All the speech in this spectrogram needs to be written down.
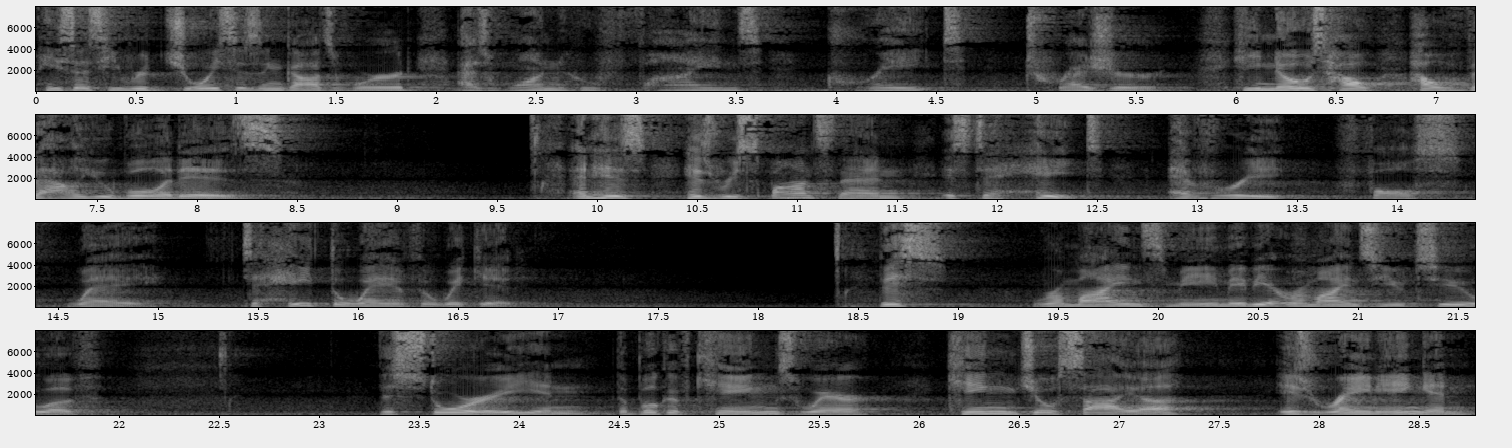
He says he rejoices in God's word as one who finds great treasure. He knows how, how valuable it is. And his, his response then is to hate every false way, to hate the way of the wicked. This reminds me, maybe it reminds you too, of the story in the book of Kings where King Josiah is reigning and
